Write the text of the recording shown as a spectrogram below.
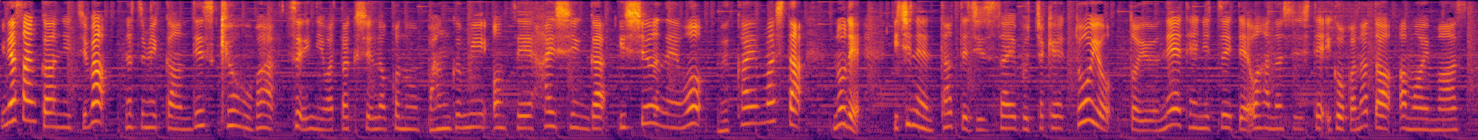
皆さんこんにちは。夏みかんです。今日はついに私のこの番組音声配信が1周年を迎えました。ので1年経って実際ぶっちゃけどうよというね点についてお話ししていこうかなと思います。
